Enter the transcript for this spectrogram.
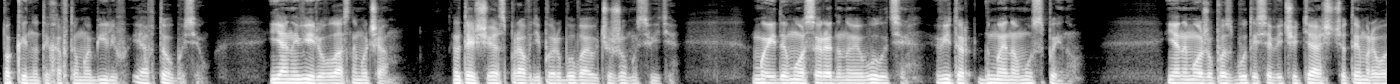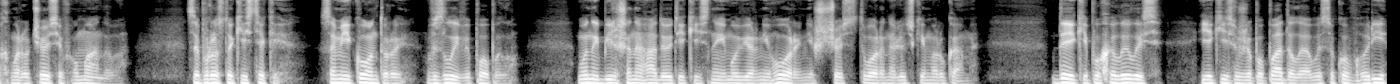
покинутих автомобілів і автобусів. Я не вірю власним очам у те, що я справді перебуваю в чужому світі. Ми йдемо серединою вулиці, вітер дме нам у спину. Я не можу позбутися відчуття, що темрява хмарочосів оманлива. Це просто кістяки, самі контури в зливі попелу. Вони більше нагадують якісь неймовірні гори, ніж щось створене людськими руками. Деякі похилились, якісь уже попадали, а високо вгорі,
